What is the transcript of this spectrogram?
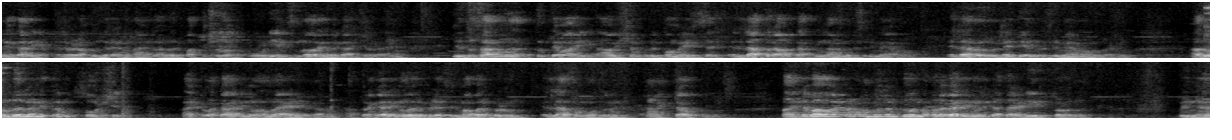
നിങ്ങൾക്ക് അറിയാം അതിലൂടെ പുഞ്ചരങ്ങൾ നായകളാണ് ഒരു പർട്ടിക്കുലർ ഓഡിയൻസ് എന്ന് പറയുന്ന ഒരു കാഴ്ചകളായിരുന്നു. ജിത്തു സാറിന് കൃത്യമായി ആവശ്യം ഒരു കൊമേഴ്സ്യൽ എല്ലാത്തരം ആൾക്കാർക്കും കാണുന്ന ഒരു സിനിമയാണോ? എല്ലാവരും റിലേറ്റ് ചെയ്യുന്ന ഒരു സിനിമയാണോ എന്നുള്ളതായിരുന്നു അതുകൊണ്ട് തന്നെയാണ് ഇത്തരം സോഷ്യൽ ആയിട്ടുള്ള കാര്യങ്ങൾ നമ്മൾ ആഡ് ചെയ്യുക. കാരണം അത്തരം കാര്യങ്ങൾ വരുമ്പോഴേ സിനിമ പലപ്പോഴും എല്ലാ സമൂഹത്തിനും കണക്റ്റ് ആവത്തുള്ളൂ. അപ്പം അതിന്റെ ഭാഗമായിട്ടാണ് നമ്മൾ കണ്ടുവന്ന പല കാര്യങ്ങളും ഇതിന്റെ അകത്ത് ആഡ് ചെയ്തിട്ടുള്ളത്. പിന്നെ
